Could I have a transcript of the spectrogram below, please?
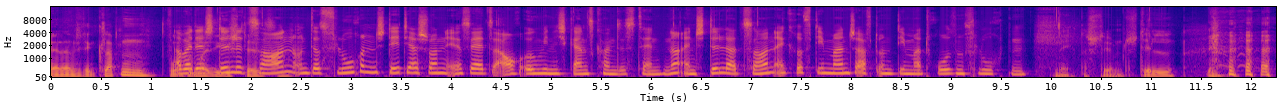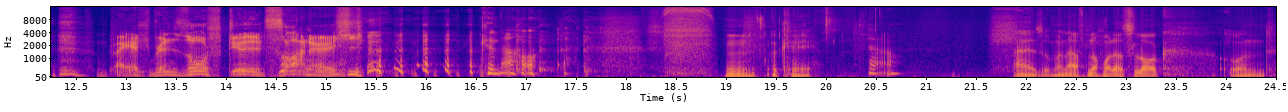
Ja, dann mit den Klappen. wo Aber der stille. Zorn und das Fluchen steht ja schon, ist ja jetzt auch irgendwie nicht ganz konsistent. Ne? Ein stiller Zorn ergriff die Mannschaft und die Matrosen fluchten. Nee, das stimmt. Still. Ich bin so still, zornig. Genau. Hm, okay. Ja. Also, man darf nochmal das Log und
